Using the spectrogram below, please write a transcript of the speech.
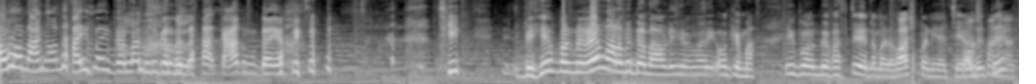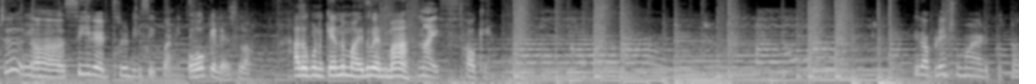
அவ்வளோ நாங்க வந்து ஹைஃபை பேர்லாம் கொடுக்கறது இல்ல. காது மிட்டாய் சி பிஹேவ் பண்ணவே மறந்துட்டேன் அப்படிங்கிற மாதிரி. ஓகேம்மா இப்போ வந்து ஃபர்ஸ்ட் நம்ம அதை வாஷ் பண்ணியாச்சு. அடுத்து? சீட் எடுத்துட்டு டிசி பண்ணி ஓகே டேஸ்லாம் அதுக்கு உனக்கு என்னம்மா இது வேணுமா? நைஃப் ஓகே இது அப்படியே சும்மா எடுத்துட்டா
